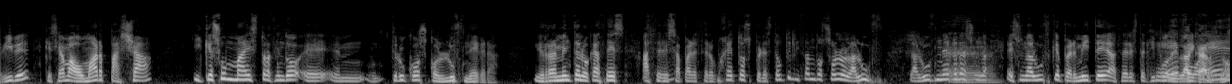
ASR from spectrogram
vive, que se llama Omar Pasha, y que es un maestro haciendo eh, em, trucos con luz negra. Y realmente lo que hace es hace desaparecer objetos, pero está utilizando solo la luz. La luz negra es, una, Eh. es una luz que permite hacer este tipo Qué de ¿no? bueno.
